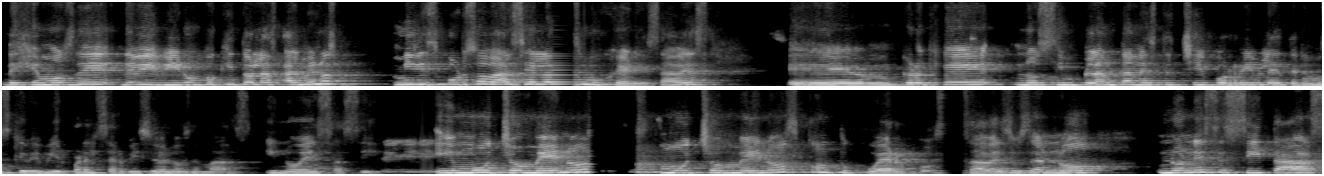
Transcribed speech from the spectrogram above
dejemos de, de vivir un poquito las, al menos mi discurso va hacia las mujeres, ¿sabes? Eh, creo que nos implantan este chip horrible de tenemos que vivir para el servicio de los demás y no es así. Y mucho menos, mucho menos con tu cuerpo, ¿sabes? O sea, no, no necesitas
